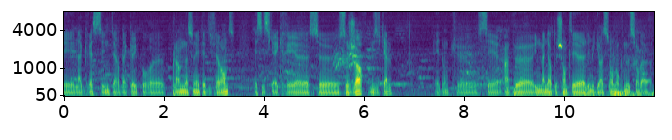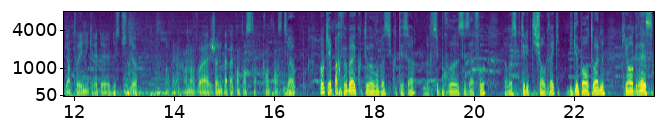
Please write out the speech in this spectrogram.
Et la Grèce, c'est une terre d'accueil pour euh, plein de nationalités différentes. Et c'est ce qui a créé ce, genre musical. Et donc, c'est un peu une manière de chanter l'immigration. Donc, nous aussi, on va bientôt émigrer de, studio. Donc voilà, on envoie Jeune Papa Quentin, Quentin Ok, parfait. Bah écoute, euh, on va s'écouter ça. Merci pour euh, ces infos. On va s'écouter les petits chants grecs. Big up à Antoine qui est en Grèce.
